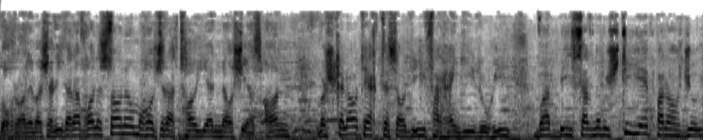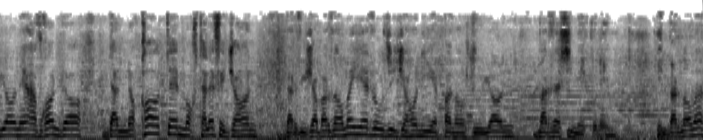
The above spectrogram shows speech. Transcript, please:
بحران بشری در افغانستان و مهاجرت های ناشی از آن مشکلات اقتصادی، فرهنگی، روحی و بی سرنوشتی پناهجویان افغان را در نقاط مختلف جهان در ویژه برنامه روز جهانی پناهجویان بررسی می کنیم. این برنامه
